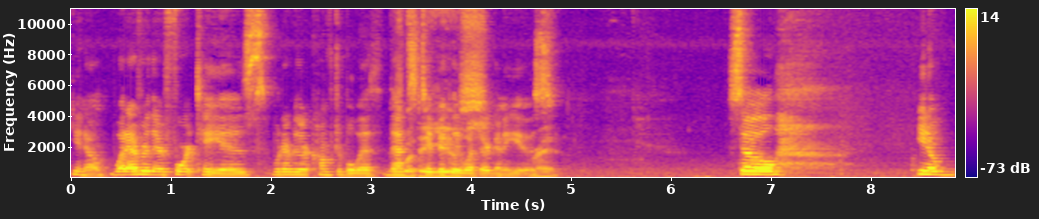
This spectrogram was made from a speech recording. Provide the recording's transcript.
you know, whatever their forte is, whatever they're comfortable with, that's what typically use. what they're going to use. Right. So you know,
